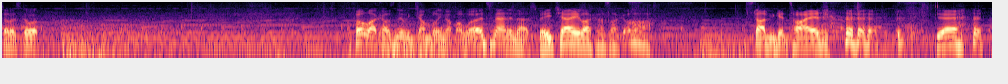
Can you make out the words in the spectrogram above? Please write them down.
So let's do it. I felt like I was nearly jumbling up my words, man, in that speech, eh? Like I was like, oh, I'm starting to get tired. yeah.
